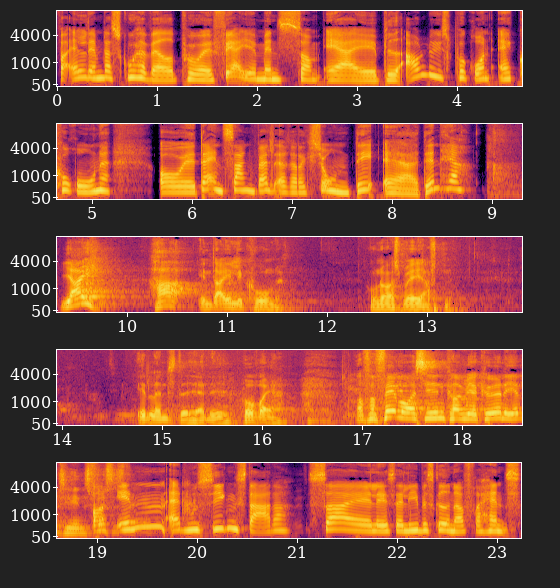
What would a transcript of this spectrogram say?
for alle dem, der skulle have været på øh, ferie, men som er øh, blevet aflyst på grund af corona. Og øh, dagens sang, valgt af redaktionen, det er den her. Jeg har en dejlig kone. Hun er også med i aften. Et eller andet sted hernede, håber jeg. Og for fem år siden kom jeg kørende hjem til hendes Og inden at musikken starter, så øh, læser jeg lige beskeden op fra Hans.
